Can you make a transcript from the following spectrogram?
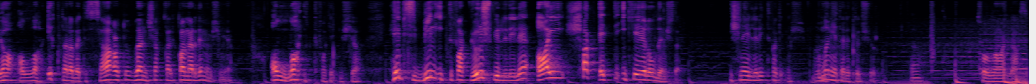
Ya Allah iktarabeti sa'atu ven şakkal kamer dememişim ya. Allah ittifak etmiş ya. Hepsi bil ittifak görüş birliğiyle ay şak etti ikiye yarıldı demişler. İşine elleri ittifak etmiş. Bunda niye tereddüte düşüyorum? Mi? Sorgulamak lazım.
